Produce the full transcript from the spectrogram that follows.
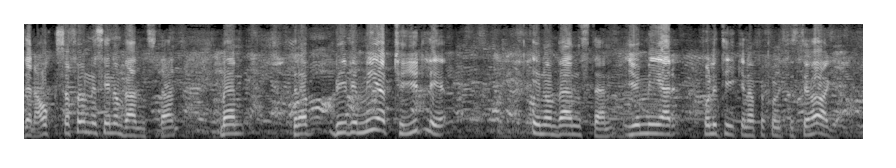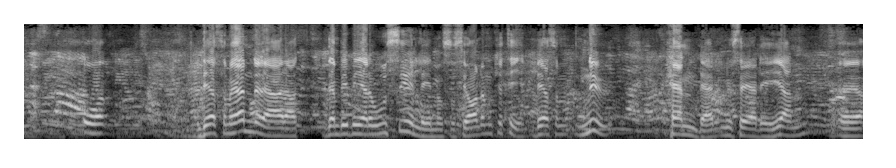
den har också funnits inom vänstern. Men den har blivit mer tydlig inom vänstern ju mer politiken har förskjutits till höger. Och det som händer är att den blir mer osynlig inom socialdemokratin. Det som nu händer, nu säger jag det igen, eh,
